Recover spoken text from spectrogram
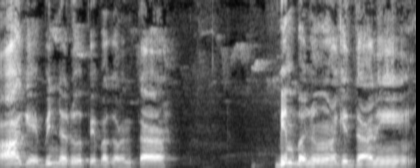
ಹಾಗೆ ಭಿನ್ನರೂಪಿ ಭಗವಂತ ಬಿಂಬನು ಆಗಿದ್ದಾನೆ.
